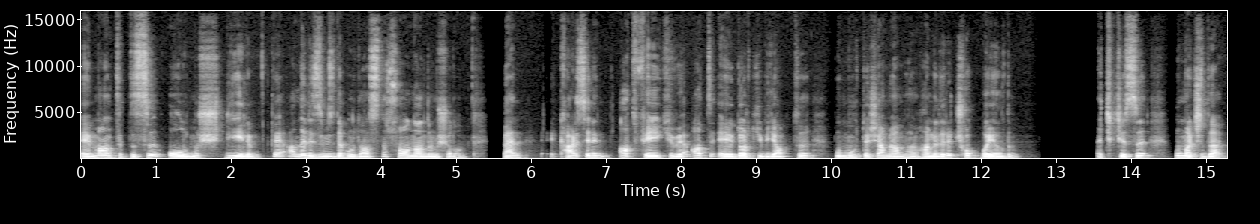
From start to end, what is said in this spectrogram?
e, mantıklısı olmuş diyelim ve analizimizi de burada aslında sonlandırmış olalım. Ben Karsen'in at F2 ve at E4 gibi yaptığı bu muhteşem ham- hamlelere çok bayıldım. Açıkçası bu maçı da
